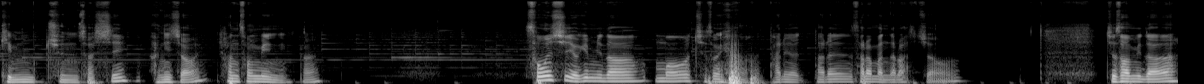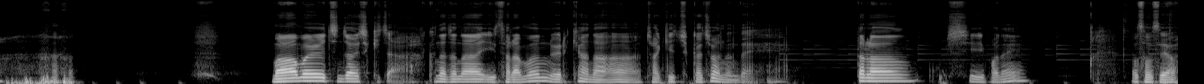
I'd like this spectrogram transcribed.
김준서 씨? 아니죠. 현성민이니까. 소은 씨 여기입니다. 어머 죄송해요. 다른 다른 사람 만나러 왔죠. 죄송합니다. 마음을 진정시키자. 그나저나 이 사람은 왜 이렇게 하나? 자기 집까지 왔는데. 딸랑 혹시 이번에 어서 오세요.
